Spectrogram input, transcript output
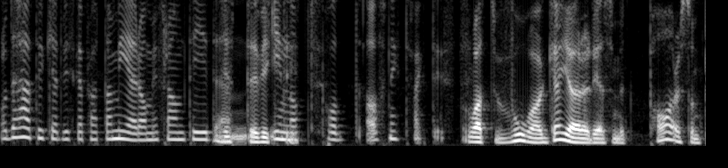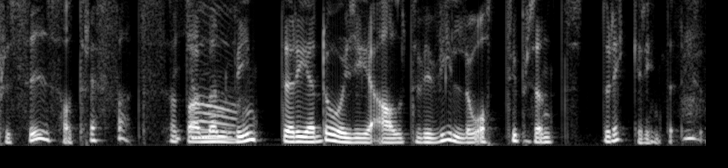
Och det här tycker jag att vi ska prata mer om i framtiden. Jätteviktigt. I något poddavsnitt faktiskt. Och att våga göra det som ett par som precis har träffats. Att bara, Ja. men vi är inte redo att ge allt vi vill och 80 procent räcker inte. Liksom.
